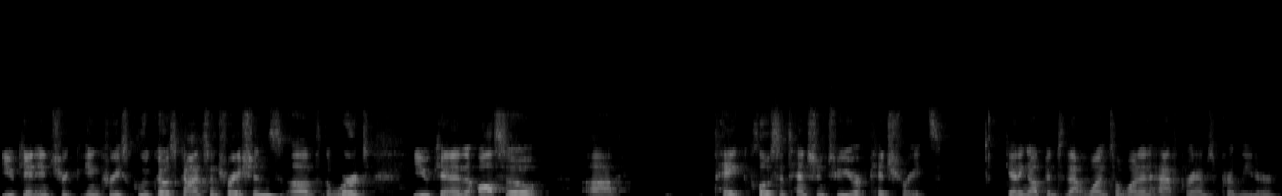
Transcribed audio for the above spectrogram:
You can increase glucose concentrations of the wort. You can also uh, pay close attention to your pitch rates, getting up into that one to one and a half grams per liter.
